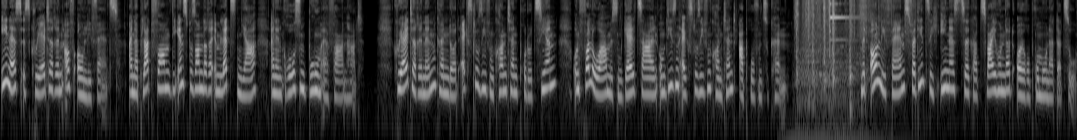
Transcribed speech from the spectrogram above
Ines ist Creatorin auf OnlyFans, einer Plattform, die insbesondere im letzten Jahr einen großen Boom erfahren hat. Creatorinnen können dort exklusiven Content produzieren und Follower müssen Geld zahlen, um diesen exklusiven Content abrufen zu können. Mit OnlyFans verdient sich Ines ca. 200 Euro pro Monat dazu.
